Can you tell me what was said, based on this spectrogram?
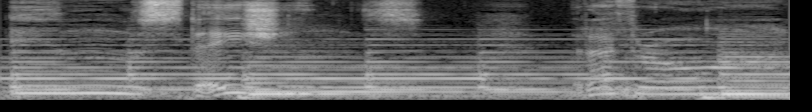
in the stations that I throw on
